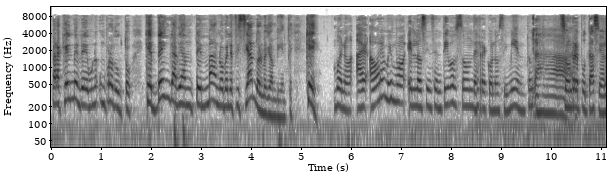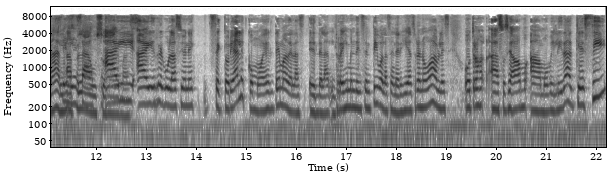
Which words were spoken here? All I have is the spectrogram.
para que él me dé un, un producto que venga de antemano beneficiando al medio ambiente? ¿Qué? Bueno, a- ahora mismo eh, los incentivos son de reconocimiento, Ah. son reputacionales. Sí, Aplausos, Hay, hay regulaciones sectoriales como es el tema de las, eh, de la- régimen de incentivo a las energías renovables, otros asociados a mo- a, movilidad, que sí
